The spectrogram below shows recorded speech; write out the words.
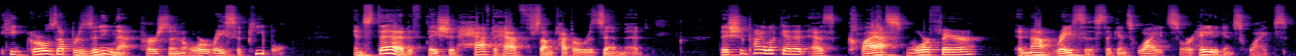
he grows up resenting that person or race of people. Instead, if they should have to have some type of resentment, they should probably look at it as class warfare and not racist against whites or hate against whites.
